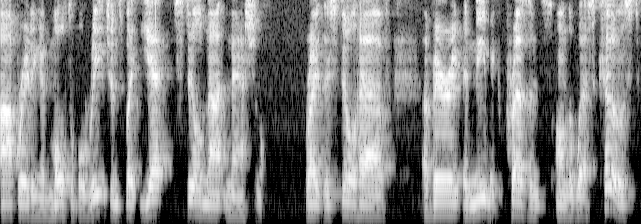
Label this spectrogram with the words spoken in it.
operating in multiple regions, but yet still not national, right? They still have a very anemic presence on the West Coast,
